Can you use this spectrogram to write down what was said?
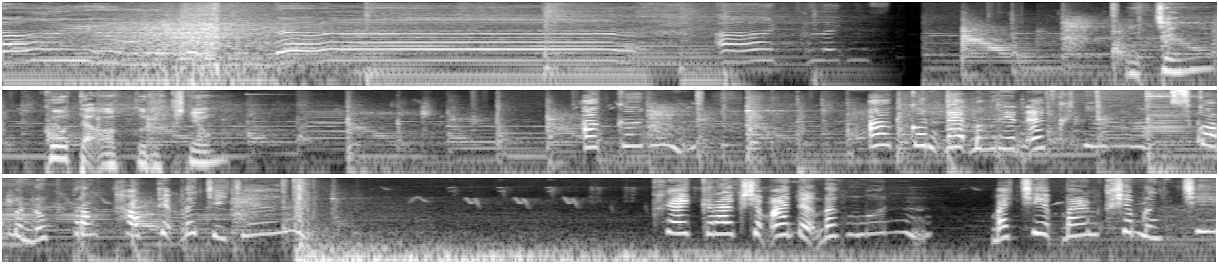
តើយូរប៉ុណ្ណាអាចភ្លេចអញ្ចឹងគួរតែអរគុណខ្ញុំអរគុណអរគុណដែលបង្រៀនឲ្យខ្ញុំស្គាល់មនុស្សប្រុសថោកទាបដូចជាយើង ថ្ងៃក្រោយខ្ញុំអាចនឹងដឹងមុនបើជាបានខ្ញុំនឹងជា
